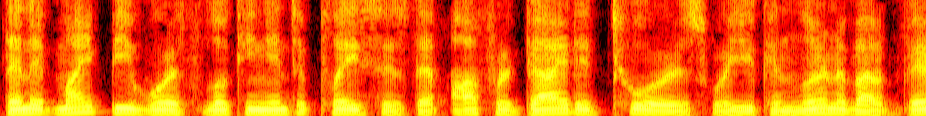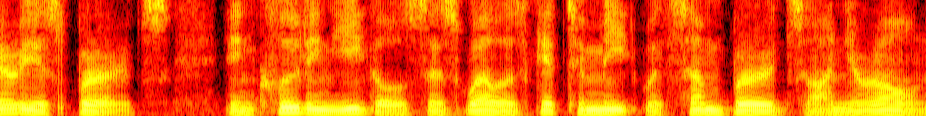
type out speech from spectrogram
then it might be worth looking into places that offer guided tours where you can learn about various birds, including eagles as well as get to meet with some birds on your own.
